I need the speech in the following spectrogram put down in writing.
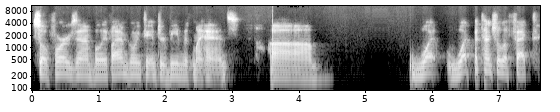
so for example, if I am going to intervene with my hands, um, what what potential effect?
